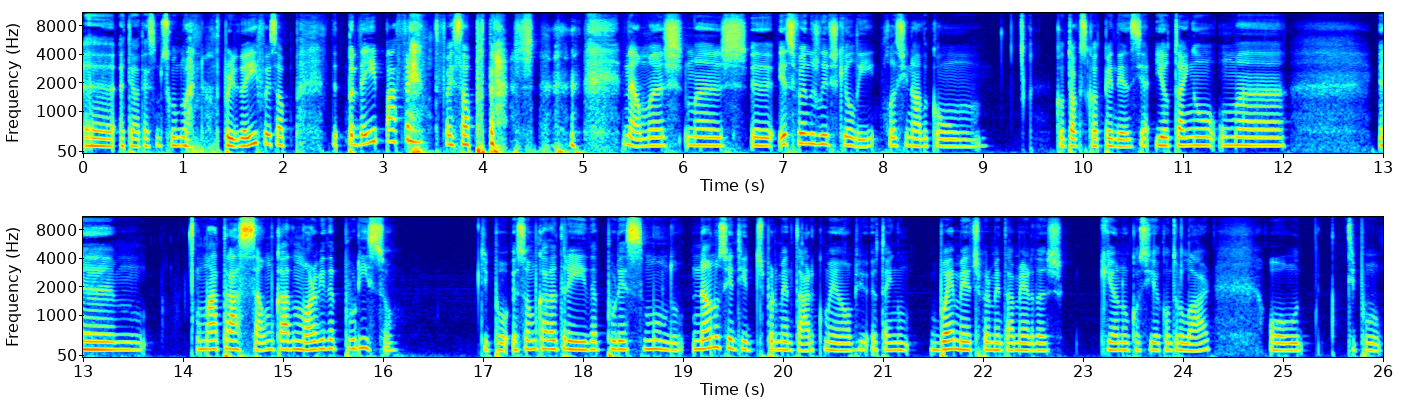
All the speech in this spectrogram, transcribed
até ao 12 ano. Depois daí foi só. Daí para a frente foi só para trás. Não, mas, mas uh, esse foi um dos livros que eu li relacionado com, com toxicodependência e eu tenho uma. Um, uma atração um bocado mórbida por isso. Tipo, eu sou um bocado atraída por esse mundo. Não no sentido de experimentar, como é óbvio. Eu tenho bem medo de experimentar merdas que eu não consiga controlar, ou tipo,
